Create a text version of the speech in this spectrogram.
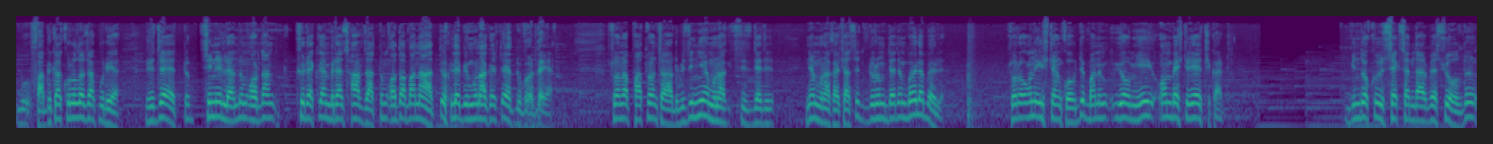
Bu fabrika kurulacak buraya. Rica ettim. Sinirlendim. Oradan kürekle biraz harcattım. O da bana attı. Öyle bir münakaşa ettik orada ya. Sonra patron çağırdı bizi. Niye siz dedi. Ne münakaşası? Durum dedim böyle böyle. Sonra onu işten kovdu. Benim yomiyeyi 15 liraya çıkardı. 1980 darbesi oldu.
